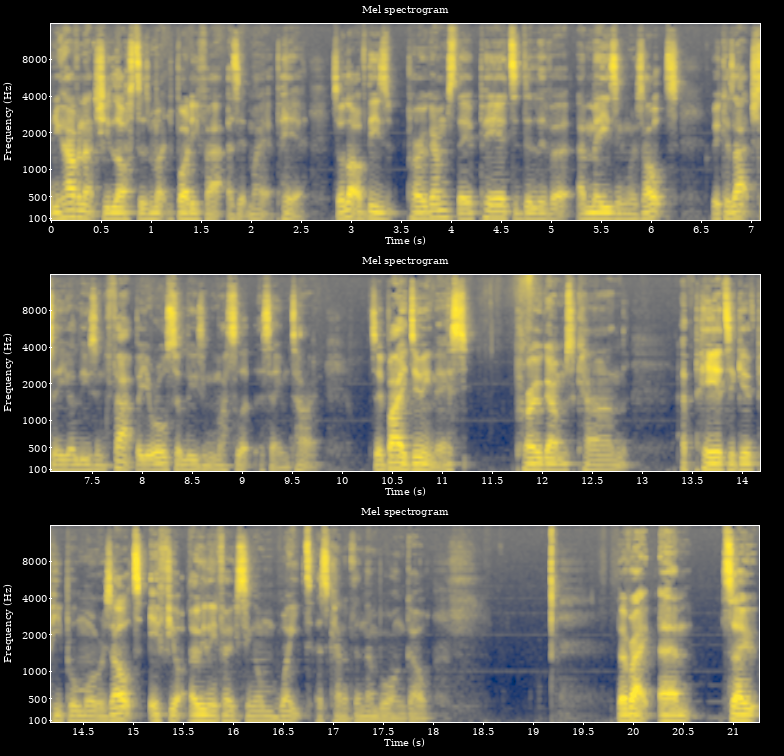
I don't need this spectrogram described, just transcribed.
and you haven't actually lost as much body fat as it might appear. So a lot of these programs they appear to deliver amazing results because actually you're losing fat, but you're also losing muscle at the same time. So by doing this, programs can appear to give people more results if you're only focusing on weight as kind of the number one goal. But right, um, so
